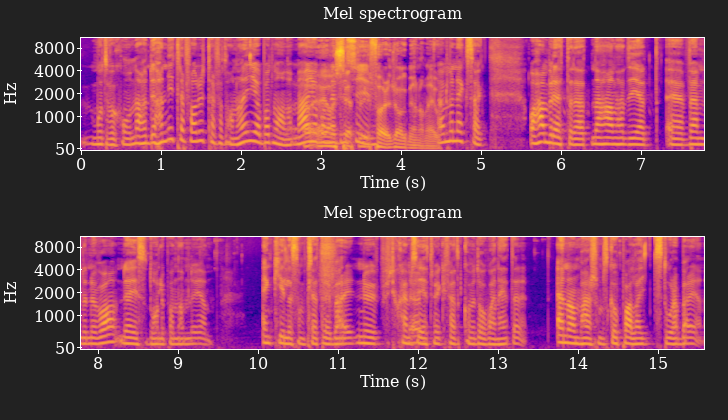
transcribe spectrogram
motivation. Har, har ni träffat, har du träffat honom? Har ni jobbat med honom? Han jag jobbar har med sett dressyr. ett föredrag med honom. Jag Ja men exakt. Och han berättade att när han hade hjälpt, eh, vem det nu var, jag är så dålig på namn nu igen, en kille som klättrar i berg, nu skäms jag Ja. jättemycket för att jag kommer inte ihåg vad han heter, en av de här som ska upp på alla stora bergen.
